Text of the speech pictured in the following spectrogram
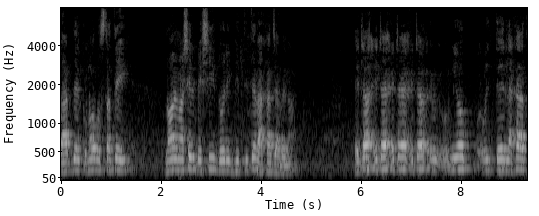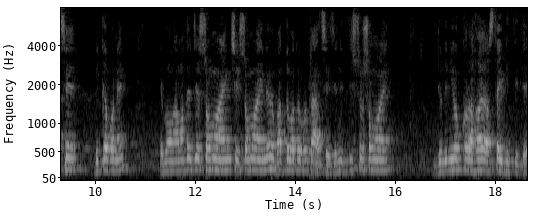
গার্ডদের কোনো অবস্থাতেই নয় মাসের বেশি দৈনিক ভিত্তিতে রাখা যাবে না। এটা এটা এটা এটা নিয়োগ ওইতে লেখা আছে বিজ্ঞাপনে, এবং আমাদের যে শ্রম আইন সেই শ্রম আইনেও বাধ্যবাধকতা আছে যে নির্দিষ্ট সময় যদি নিয়োগ করা হয় অস্থায়ী ভিত্তিতে,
